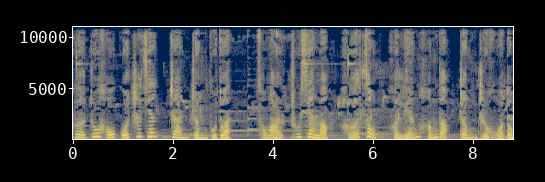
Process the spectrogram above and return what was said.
各诸侯国之间战争不断，从而出现了合纵和连横的政治活动。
